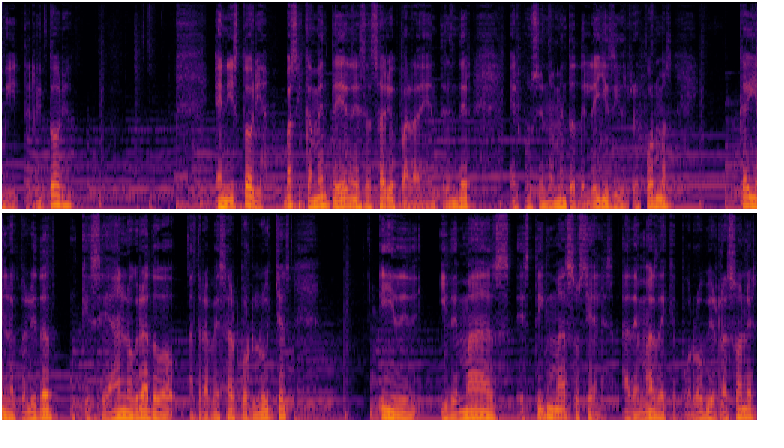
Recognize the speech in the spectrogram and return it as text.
mi territorio. En historia, básicamente es necesario para entender el funcionamiento de leyes y reformas que hay en la actualidad que se han logrado atravesar por luchas y, y demás estigmas sociales, además de que por obvias razones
